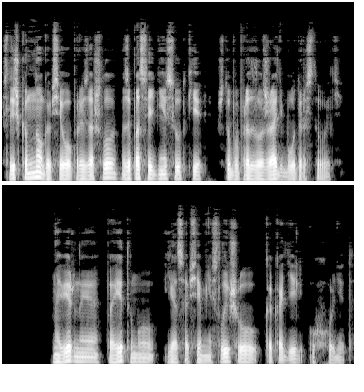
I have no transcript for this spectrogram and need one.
Слишком много всего произошло за последние сутки, чтобы продолжать бодрствовать. Наверное, поэтому я совсем не слышу, как Адель уходит.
